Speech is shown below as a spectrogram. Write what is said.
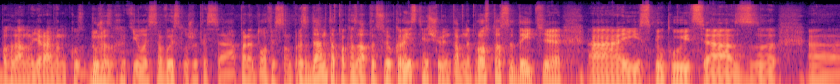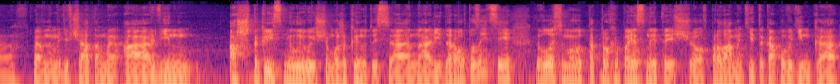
Богдану Яременку дуже захотілося вислужитися перед офісом президента, показати свою корисність, що він там не просто сидить е, і спілкується з е, певними дівчатами, а він. Аж такий сміливий, що може кинутися на лідера опозиції. Довелося йому так трохи пояснити, що в парламенті така поведінка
